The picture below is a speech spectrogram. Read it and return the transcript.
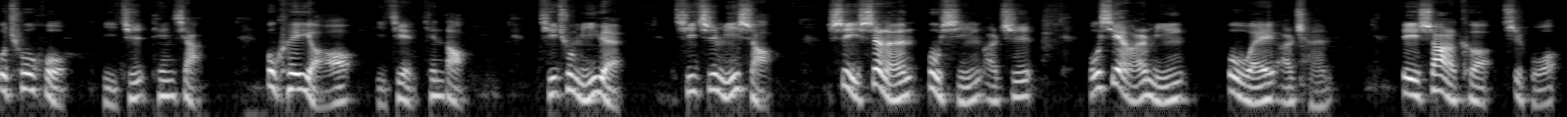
不出户，以知天下；不窥牖，以见天道。其出弥远，其知弥少。是以圣人不行而知，不见而明，不为而成。第十二课治国。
